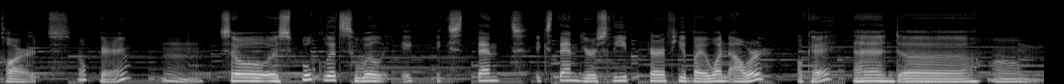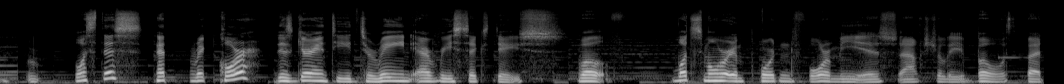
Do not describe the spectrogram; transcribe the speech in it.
cards. Okay. Hmm. So uh, spooklets will e- extend extend your sleep curfew by one hour. Okay. And uh, um, what's this? Pet Record is guaranteed to rain every six days. Well, what's more important for me is actually both, but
